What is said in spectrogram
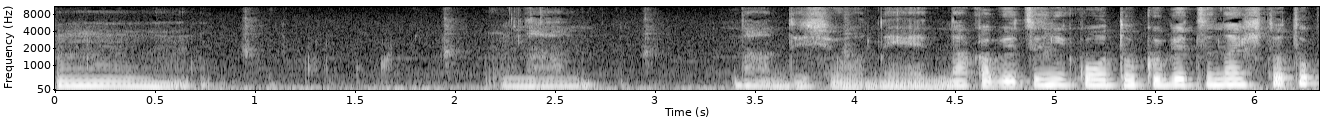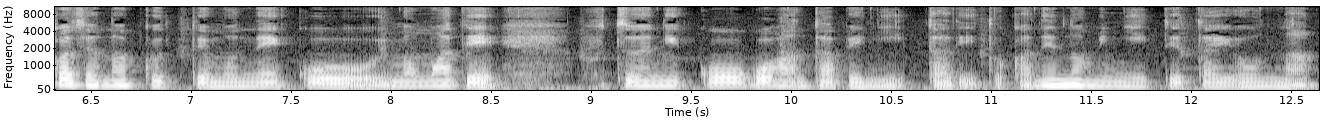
うんなんでしょうね。なんか別にこう特別な人とかじゃなくってもねこう今まで普通にこうご飯食べに行ったりとかね飲みに行ってたような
